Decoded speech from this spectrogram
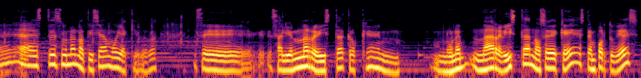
Eh, esta es una noticia muy aquí, ¿verdad? Se salió en una revista, creo que en una, una revista, no sé de qué, está en portugués.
